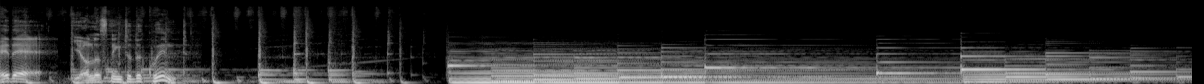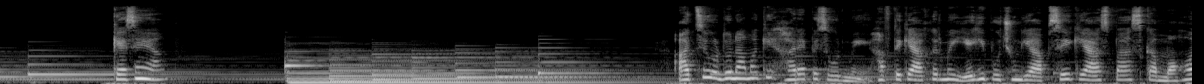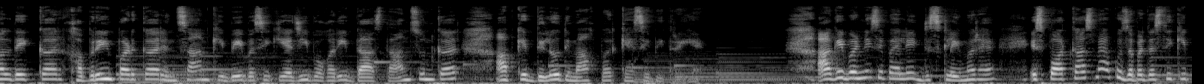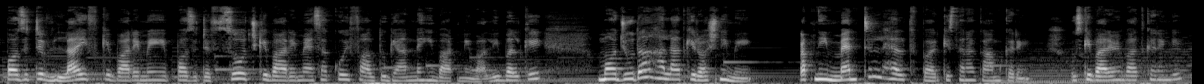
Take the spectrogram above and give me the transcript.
Hey there, you're listening to The Quint. कैसे हैं आप आज से उर्दू नामा के हर एपिसोड में, हफ़्ते के आखिर में यही पूछूँगी आपसे कि आसपास का माहौल देखकर, खबरें पढ़कर, इंसान की बेबसी की अजीब और गरीब दास्तान सुनकर आपके दिलो दिमाग पर कैसे बीत रही है? आगे बढ़ने से पहले एक डिस्क्लेमर है। इस पॉडकास्ट में आपको ज़बरदस्ती की पॉजिटिव लाइफ के बारे में पॉजिटिव सोच के बारे में ऐसा कोई फालतू ज्ञान नहीं बांटने वाली, बल्कि मौजूदा हालात की रोशनी में अपनी मेंटल हेल्थ पर किस तरह काम करें, उसके बारे में बात करेंगे।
